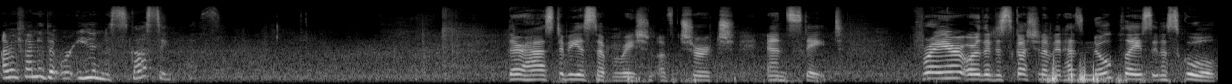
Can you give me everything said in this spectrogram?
I'm offended that we're even discussing this. There has to be a separation of church and state. Prayer or the discussion of it has no place in a school.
